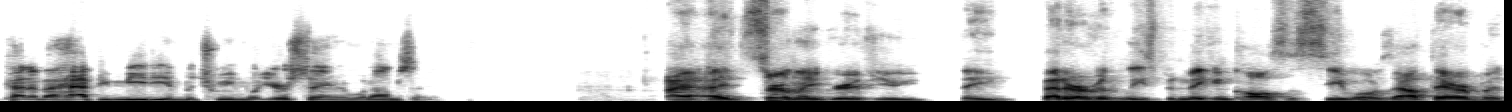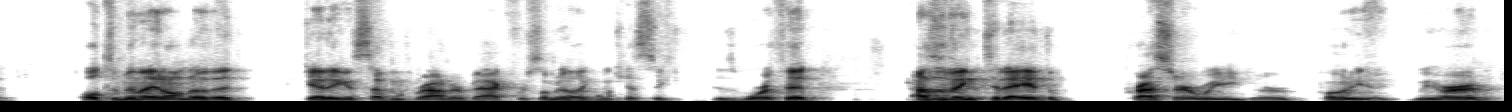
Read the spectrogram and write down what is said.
kind of a happy medium between what you're saying and what I'm saying. I, I, certainly agree with you. They better have at least been making calls to see what was out there, but ultimately, I don't know that getting a seventh rounder back for somebody like McKissic is worth it. As I think today at the presser, we or podium, we heard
